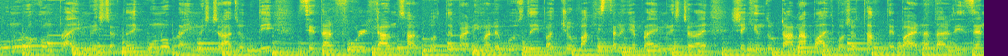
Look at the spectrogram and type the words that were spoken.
কোনো রকম প্রাইম মিনিস্টার তাদের কোনো প্রাইম মিনিস্টার আজ অব্দি সে তার ফুল টার্ম সার্ভ করতে পারেনি। মানে বুঝতেই পারছ, পাকিস্তানে যে প্রাইম মিনিস্টার হয়, সে কিন্তু টানা পাঁচ বছর থাকতে পারে না। তার রিজন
